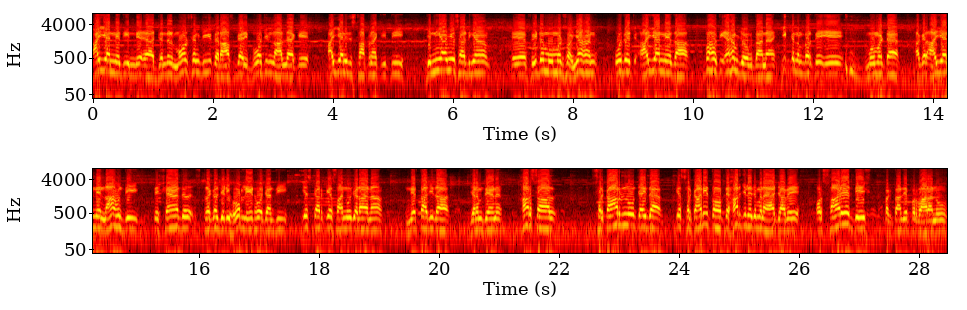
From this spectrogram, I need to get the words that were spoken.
ਆਈਐਨਏ ਦੀ ਨੇ- ਅਹ ਜਨਰਲ ਮੋਹਨ ਸਿੰਘ ਜੀ ਤੇ ਰਾਸ ਬਿਹਾਰੀ ਬੋਝ ਜੀ ਨੂੰ ਨਾਲ ਲੈ ਕੇ ਆਈਐਨਏ ਦੀ ਸਥਾਪਨਾ ਕੀਤੀ, ਜਿੰਨੀਆਂ ਵੀ ਸਾਡੀਆਂ ਫਰੀडम ਮੂਵਮੈਂਟਸ ਹੋਈਆਂ ਹਨ, ਉਹਦੇ ਚ ਆਈਐਨਏ ਦਾ ਬਹੁਤ ਹੀ ਅਹਿਮ ਯੋਗਦਾਨ ਹੈ। ਇੱਕ ਨੰਬਰ ਤੇ ਇਹ ਮੂਵਮੈਂਟ ਹੈ। ਅਗਰ ਆਈਐਨਏ ਨਾ ਹੁੰਦੀ ਤੇ ਸ਼ਾਇਦ ਸਟਰਗਲ ਜਿਹੜੀ ਹੋਰ ਲੇਟ ਹੋ ਜਾਂਦੀ। ਇਸ ਕਰਕੇ ਸਾਨੂੰ ਜਿਹੜਾ ਨਾ ਨੇਤਾ ਜੀ ਦਾ ਜਨਮ ਦਿਨ ਹਰ ਸਾਲ ਸਰਕਾਰ ਨੂੰ ਚਾਹੀਦਾ ਕਿ ਸਰਕਾਰੀ ਤੌਰ ਤੇ ਹਰ ਜ਼ਿਲ੍ਹੇ 'ਚ ਮਨਾਇਆ ਜਾਵੇ ਔਰ ਸਾਰੇ ਦੇਸ਼ ਭਗਤਾਂ ਦੇ ਪਰਿਵਾਰਾਂ ਨੂੰ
